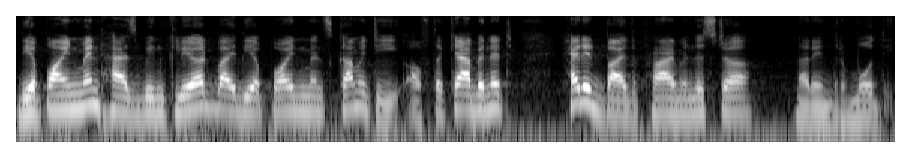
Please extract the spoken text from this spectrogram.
The appointment has been cleared by the Appointments Committee of the Cabinet headed by the Prime Minister Narendra Modi.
